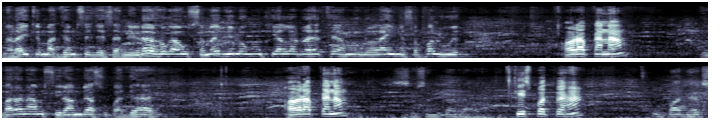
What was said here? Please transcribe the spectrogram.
लड़ाई के माध्यम से जैसा निर्णय होगा उस समय भी लोग मुखिया लड़ रहे थे हम लोग लड़ाई में सफल हुए। और आपका नाम? हमारा नाम श्री राम व्यास उपाध्याय है। और आपका नाम? शिवशंकर राव। किस पद पे हैं? उपाध्यक्ष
